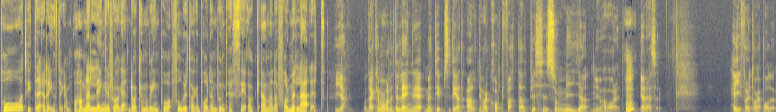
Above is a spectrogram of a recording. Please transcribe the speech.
På Twitter eller Instagram. Och har man en längre fråga då kan man gå in på företagarpodden.se och använda formuläret. Ja, och där kan man vara lite längre. Men tipset är att alltid vara kortfattad. Precis som Mia nu har varit. Jag läser. Hej Företagarpodden.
